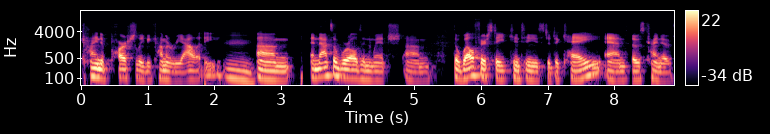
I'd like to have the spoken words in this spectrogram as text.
kind of partially become a reality. Mm. Um, and that's a world in which um, the welfare state continues to decay and those kind of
